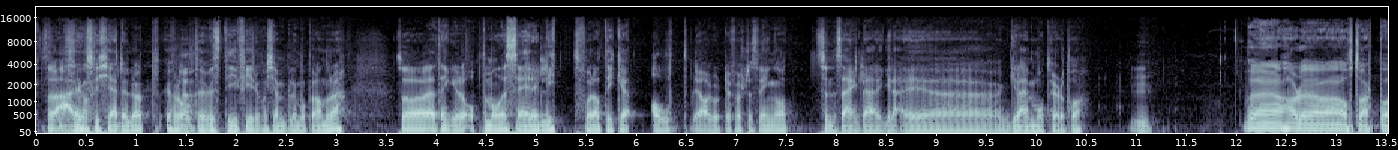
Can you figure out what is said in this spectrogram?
så er det en ganske kjedelig løp i forhold til hvis de fire får kjempe mot hverandre. Så jeg tenker å optimalisere litt for at ikke alt blir avgjort i første sving, og synes jeg egentlig er en grei, eh, grei måte å gjøre det på. Har du ofte vært på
